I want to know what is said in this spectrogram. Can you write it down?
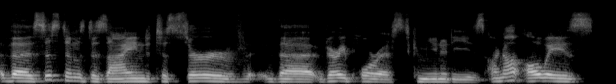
the systems designed to serve the very poorest communities are not always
